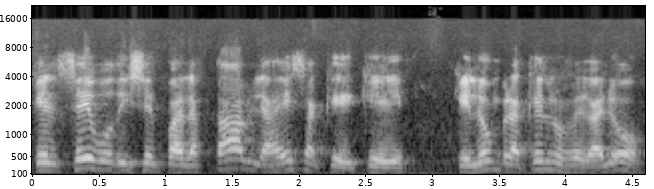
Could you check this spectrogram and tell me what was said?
que el cebo, dice, para las tablas, esa que, que, que el hombre aquel nos regaló.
